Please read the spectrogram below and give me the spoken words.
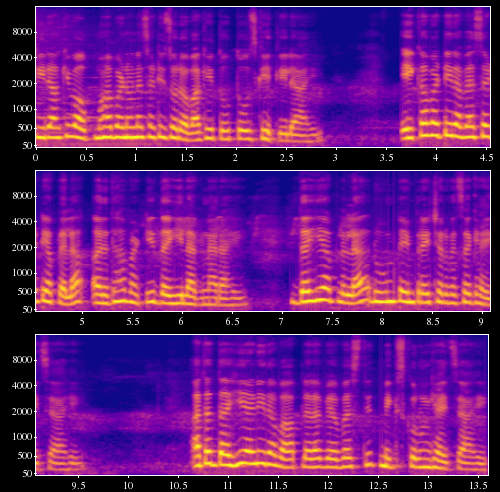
शिरा किंवा उपमा बनवण्यासाठी जो रवा घेतो तोच घेतलेला आहे. एका वाटी रव्यासाठी आपल्याला अर्धा वाटी दही लागणार आहे. दही आपल्याला रूम टेम्परेचरवरचं घ्यायचं आहे. आता दही आणि रवा आपल्याला व्यवस्थित मिक्स करून घ्यायचा आहे.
